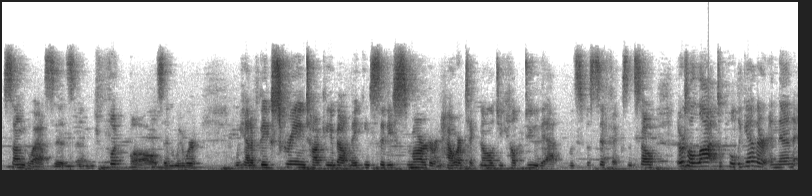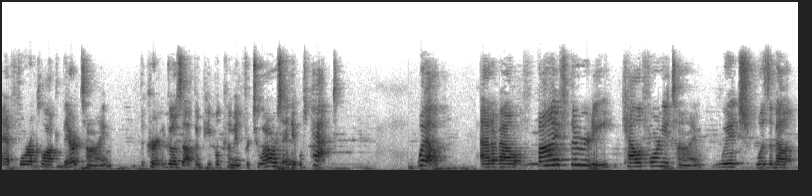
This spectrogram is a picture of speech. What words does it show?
sunglasses and footballs and we were we had a big screen talking about making cities smarter and how our technology helped do that with specifics. And so there was a lot to pull together. And then at 4 o'clock their time, the curtain goes up and people come in for two hours, and it was packed. Well, at about 5.30 California time, which was about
